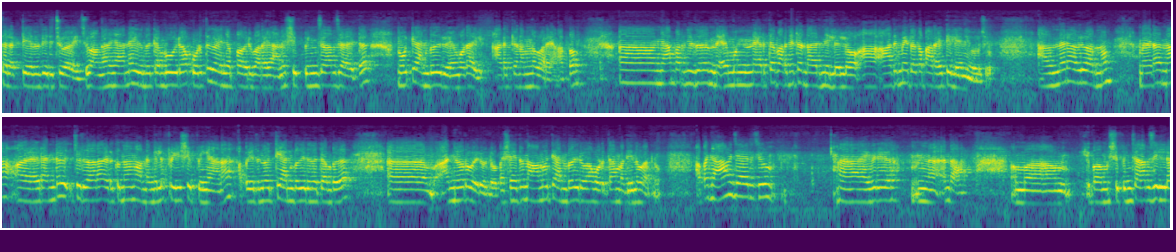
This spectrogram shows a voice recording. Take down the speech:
സെലക്ട് ചെയ്ത് തിരിച്ചു അയച്ചു അങ്ങനെ ഞാൻ ഇരുന്നൂറ്റമ്പത് രൂപ കൊടുത്തു കഴിഞ്ഞപ്പോൾ അവർ പറയാണ് ഷിപ്പിംഗ് ചാർജ് ആയിട്ട് നൂറ്റി അൻപത് രൂപയും കൂടെ അടയ്ക്കണം എന്ന് പറയാം അപ്പം ഞാൻ പറഞ്ഞത് നേരത്തെ പറഞ്ഞിട്ടുണ്ടായിരുന്നില്ലല്ലോ ആദ്യമേ ഇതൊക്കെ പറയത്തില്ലേന്ന് ചോദിച്ചു. അന്നേരം അവർ പറഞ്ഞു മേഡം എന്നാ രണ്ട് ചുരിദാറാ എടുക്കുന്നതെന്നുണ്ടെങ്കിൽ ഫ്രീ ഷിപ്പിംഗ് ആണ്. അപ്പൊ ഇരുന്നൂറ്റി അൻപത് ഇരുന്നൂറ്റമ്പത് അഞ്ഞൂറ് വരുമല്ലോ. പക്ഷെ ഇത് നാനൂറ്റി അൻപത് രൂപ കൊടുത്താൽ മതി എന്ന് പറഞ്ഞു. അപ്പൊ ഞാൻ വിചാരിച്ചു ഇവർ എന്താ ഇപ്പം ഷിപ്പിംഗ് ചാർജ് ഇല്ല.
